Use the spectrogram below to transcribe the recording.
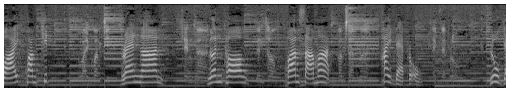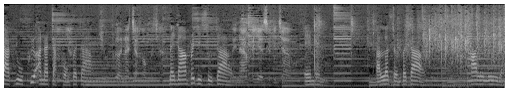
วายความคิดถ วายความคิด แรงงานแข่งงานเงินทองเงินทองความสามารถความสามารถ ให้แด่พระองค์ให้แก่พระองค์ลูกอยากอยู่เพื่ออาณาจักรของพระเจ้าอยู่เพื่ออาณาจักรของพระเจ้า ในนามพระเยซูเจ้า ในนามพระเยซูคริสต์เจ้า เอเมนสรรเสริญพระเจ้า ฮาเลลูยา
